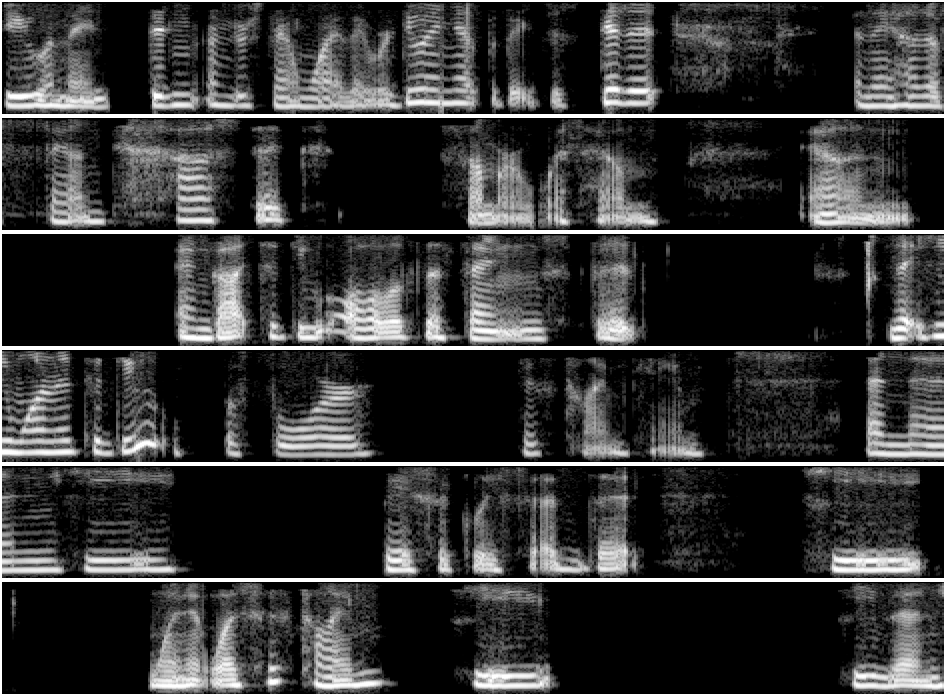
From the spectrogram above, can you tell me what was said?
do and they didn't understand why they were doing it but they just did it. And they had a fantastic summer with him and and got to do all of the things that that he wanted to do before his time came. And then he basically said that he, when it was his time, he he then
